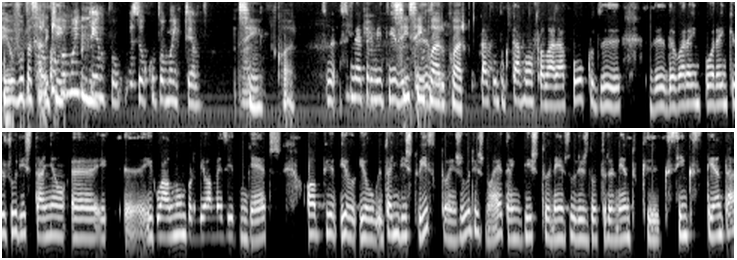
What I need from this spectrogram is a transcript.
Eu vou passar ocupa aqui. Ocupa muito tempo, mas ocupa muito tempo. Sim, é? claro se, me é permitido. Sim, sim, claro, claro. Por causa do que estavam a falar há pouco, de, de, de agora imporem que os júris tenham uh, igual número de homens e de mulheres. Óbvio, eu, eu tenho visto isso, estou em júris, não é? Tenho visto em júris de doutoramento que, que sim, que se tenta,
